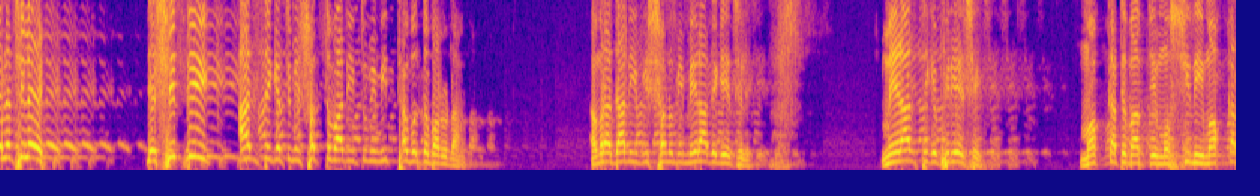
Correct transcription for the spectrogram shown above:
বলেছিলেন যে সিদ্দিক, আজ থেকে তুমি সত্যবাদী, তুমি মিথ্যা বলতে পারো না। আমরা জানি বিশ্বনবী মেরাজে গিয়েছিলেন মেরাজ থেকে ফিরে এসে মক্কাতে বাপজি মসজিদি মক্কা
